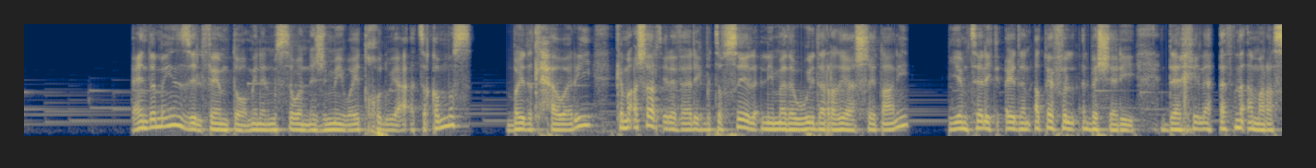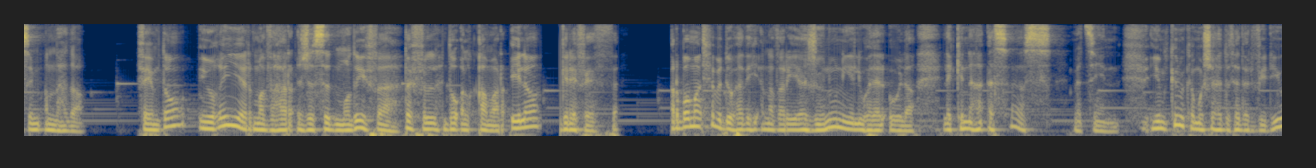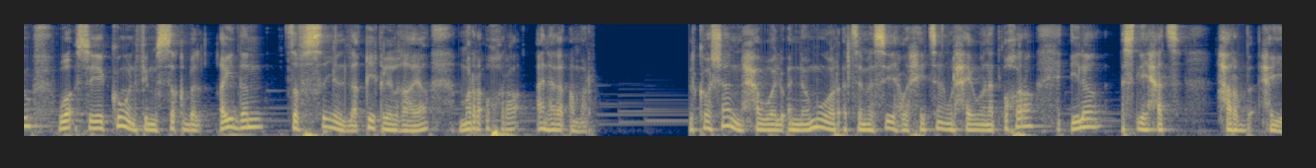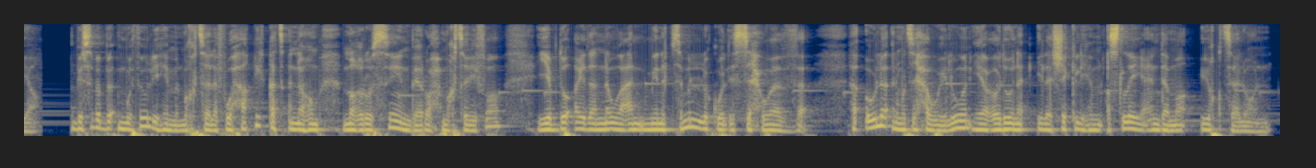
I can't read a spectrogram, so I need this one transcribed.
عندما ينزل فيمتو من المستوى النجمي ويدخل وعاء التقمص بيضة الحواري كما أشرت إلى ذلك بالتفصيل لماذا ولد الرضيع الشيطاني يمتلك أيضا الطفل البشري داخله أثناء مراسم النهضة. فيمتو يغير مظهر جسد مضيفة طفل ضوء القمر إلى غريفيث ربما تبدو هذه النظرية جنونية للوهلة الأولى لكنها أساس متين. يمكنك مشاهدة هذا الفيديو وسيكون في المستقبل أيضا تفصيل دقيق للغاية مرة أخرى عن هذا الأمر. الكوشان حولوا النمور التماسيح والحيتان والحيوانات الأخرى إلى أسلحة حرب حية. بسبب مثولهم المختلف وحقيقة أنهم مغروسين بروح مختلفة يبدو أيضا نوعا من التملك والاستحواذ. هؤلاء المتحولون يعودون إلى شكلهم الأصلي عندما يقتلون.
